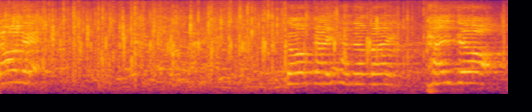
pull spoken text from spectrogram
直れ。東海花舞会場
